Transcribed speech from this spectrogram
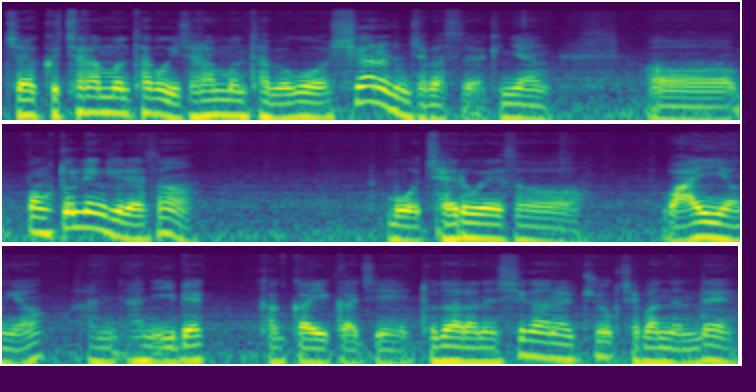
제가 그 차를 한번 타보고 이 차를 한번 타보고 시간을 좀 재봤어요. 그냥 어 뻥 뚫린 길에서 뭐 제로에서 Y 영역 한, 한 200 가까이까지 도달하는 시간을 쭉 재봤는데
